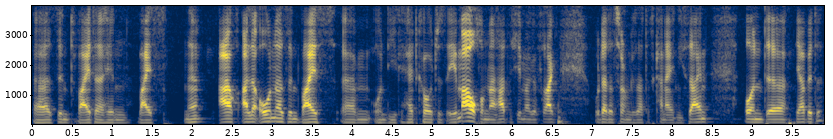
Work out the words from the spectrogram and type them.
äh, sind weiterhin weiß. Ne? Auch alle Owner sind weiß ähm, und die Head Coaches eben auch. Und man hat sich immer gefragt, oder das schon gesagt, das kann eigentlich nicht sein. Und äh, ja, bitte.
